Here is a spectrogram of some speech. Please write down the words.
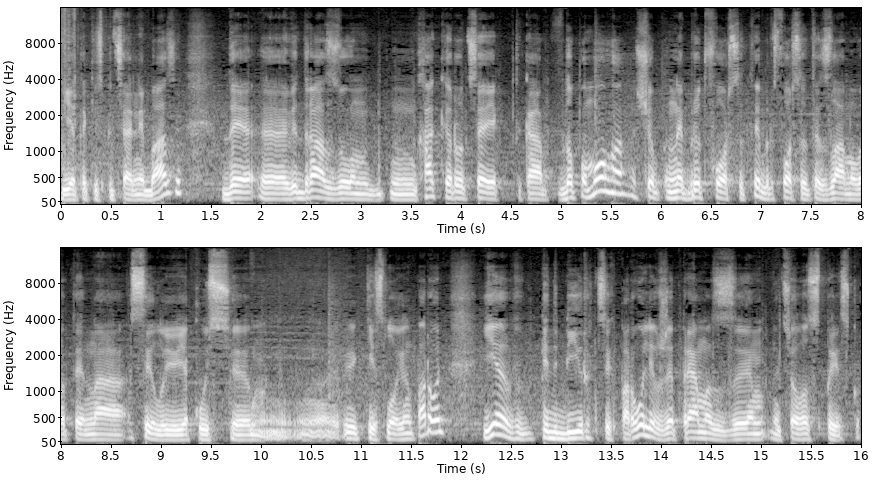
Є такі спеціальні бази, де е, відразу хакеру це як така допомога, щоб не брютфорсити, брютфорсити, зламувати на силою якусь е, якийсь логін пароль. Є підбір цих паролів вже прямо з цього списку.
